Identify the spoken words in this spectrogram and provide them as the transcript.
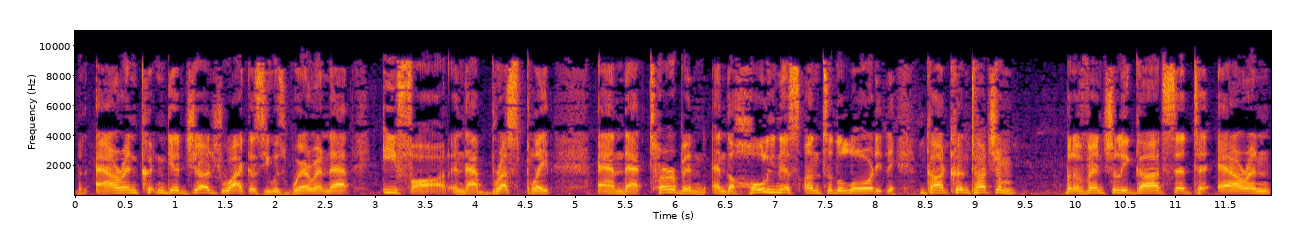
But Aaron couldn't get judged. Why? Because he was wearing that ephod and that breastplate and that turban and the holiness unto the Lord. God couldn't touch him. But eventually God said to Aaron,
